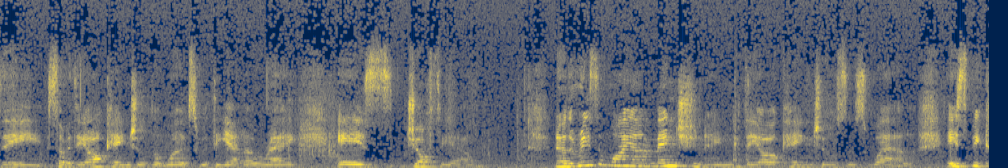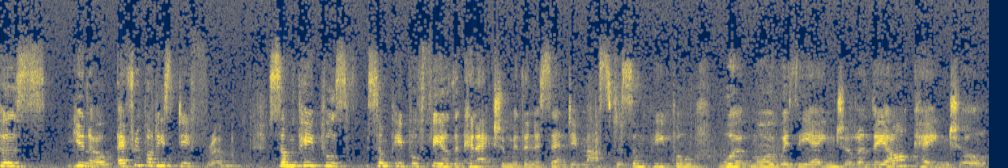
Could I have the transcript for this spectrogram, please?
the, sorry, the archangel that works with the yellow ray is Jophiel. Now, the reason why I'm mentioning the archangels as well is because, you know, everybody's different. Some people, some people feel the connection with an ascending master. Some people work more with the angel and the archangel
